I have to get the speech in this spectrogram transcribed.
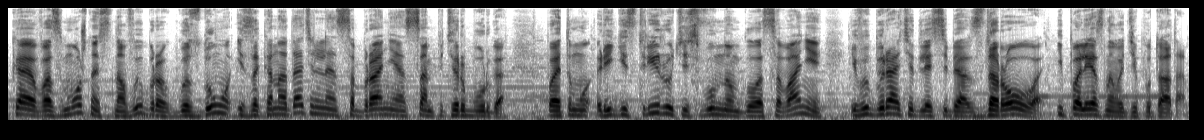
такая возможность на выборах в Госдуму и законодательное собрание Санкт-Петербурга. Поэтому регистрируйтесь в умном голосовании и выбирайте для себя здорового и полезного депутата.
